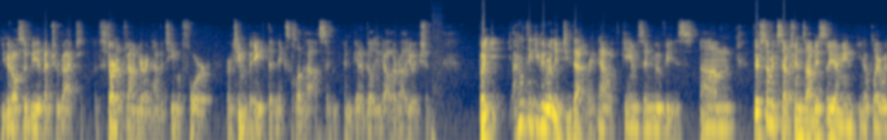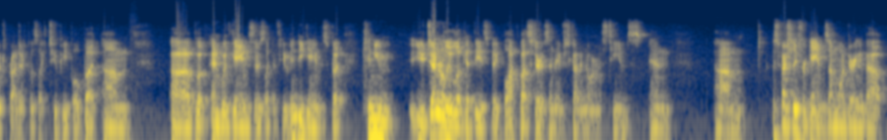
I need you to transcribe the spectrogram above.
You could also be a venture-backed startup founder and have a team of four or a team of eight that makes Clubhouse and, and get a billion-dollar valuation. But I don't think you can really do that right now with games and movies. Um, there's some exceptions, obviously. I mean, you know, Blair Witch Project was like two people, but um, uh, but and with games, there's like a few indie games. But can you you generally look at these big blockbusters and they've just got enormous teams. And um, especially for games, I'm wondering about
